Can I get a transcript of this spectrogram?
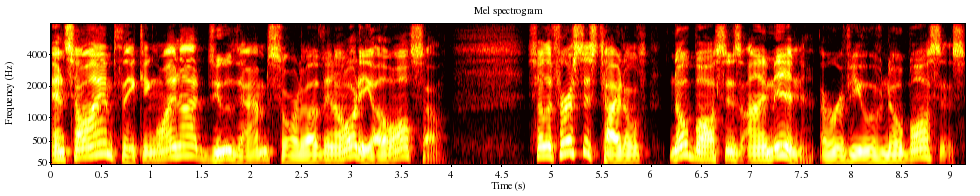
And so I am thinking, why not do them sort of in audio also? So the first is titled No Bosses I'm In, a review of No Bosses.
